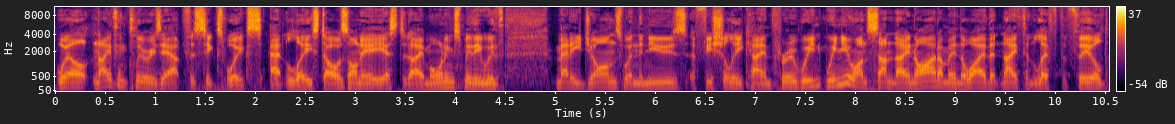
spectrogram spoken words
Well, Nathan Cleary's out for six weeks at least. I was on air yesterday morning, Smithy, with Matty Johns when the news officially came through. We, we knew on Sunday night, I mean, the way that Nathan left the field,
